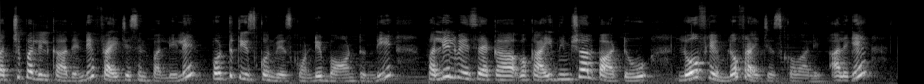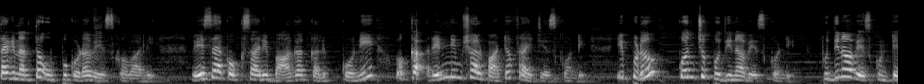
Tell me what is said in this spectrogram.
పచ్చి పల్లీలు కాదండి ఫ్రై చేసిన పల్లీలే. పొట్టు తీసుకొని వేసుకోండి బాగుంటుంది. పల్లీలు వేసాక ఒక ఐదు నిమిషాల పాటు లో ఫ్లేమ్లో ఫ్రై చేసుకోవాలి. అలాగే తగినంత ఉప్పు కూడా వేసుకోవాలి. వేసాక ఒకసారి బాగా కలుపుకొని ఒక రెండు నిమిషాల పాటు ఫ్రై చేసుకోండి. ఇప్పుడు కొంచెం పుదీనా వేసుకోండి. పుదీనా వేసుకుంటే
